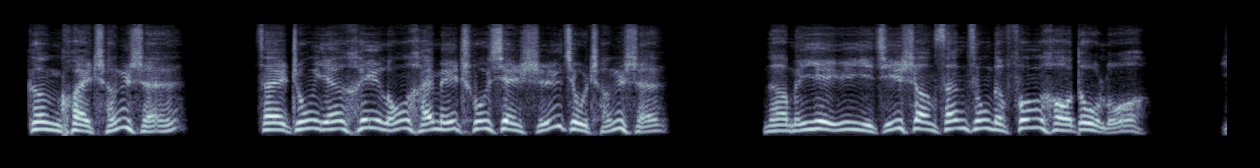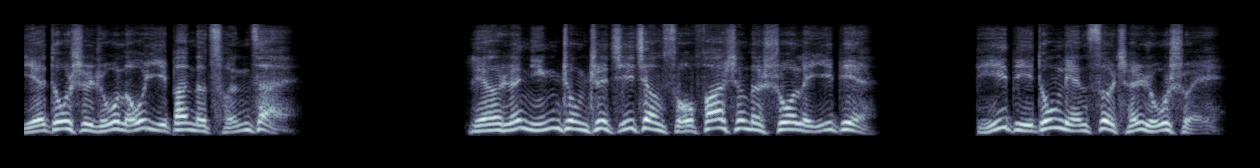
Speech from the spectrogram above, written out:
更快成神，在中炎黑龙还没出现时就成神，那么夜雨以及上三宗的封号斗罗，也都是如蝼蚁般的存在。两人凝重之极，将所发生的说了一遍。比比东脸色沉如水，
